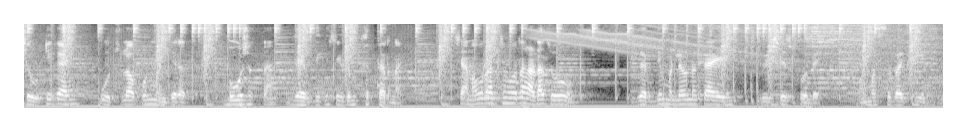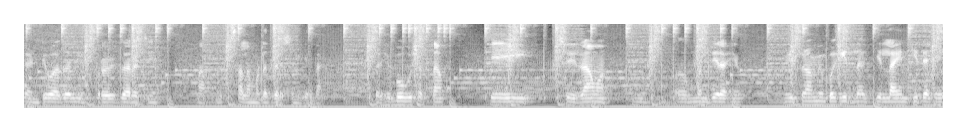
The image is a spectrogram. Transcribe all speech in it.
शेवटी काय? पोचलो आपण मंदिरात. बघू शकता गर्दी कशी एकदम खतरनाक. शनावरासमोर हाडाच हो. गर्दी म्हटल्यावर काय? विशेष खोल आहे. मग मस्तपैकी घंटी वाजवली प्रवेशद्वाराची. मग म्हटलं दर्शन घ्यायला. तर हे बघू शकता हे श्रीराम मंदिर आहे. इथून आम्ही बघितलं की लाईन किती आहे.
